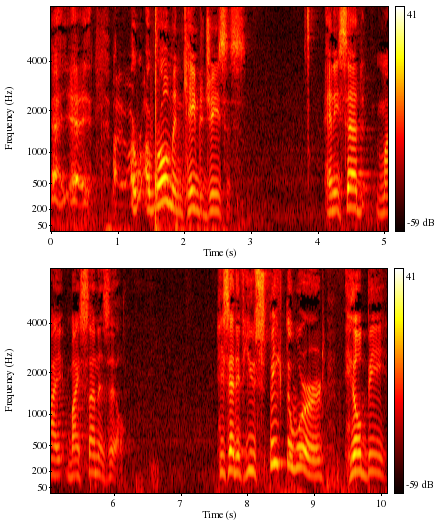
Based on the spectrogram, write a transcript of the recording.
uh, uh, uh, a Roman came to Jesus and he said, my, my son is ill. He said, If you speak the word, he'll be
